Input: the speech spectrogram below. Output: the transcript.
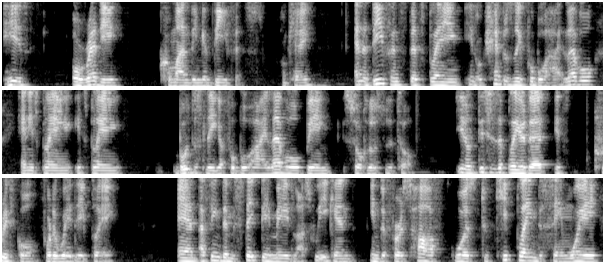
he's already commanding a defense, okay? And a defense that's playing, you know, Champions League football high level, and he's playing, it's playing Bundesliga football high level, being so close to the top. You know, this is a player that it's critical for the way they play. And I think the mistake they made last weekend in the first half was to keep playing the same way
